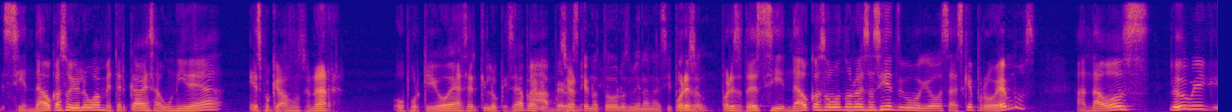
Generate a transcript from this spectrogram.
si en dado caso yo le voy a meter cabeza a una idea, es porque va a funcionar o porque yo voy a hacer que lo que sea para ah, que pero es que no todos los miran así. Por eso, por eso. Entonces, si en dado caso vos no lo ves así, entonces como que vos, ¿sabes que Probemos. Anda vos, Ludwig, eh,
